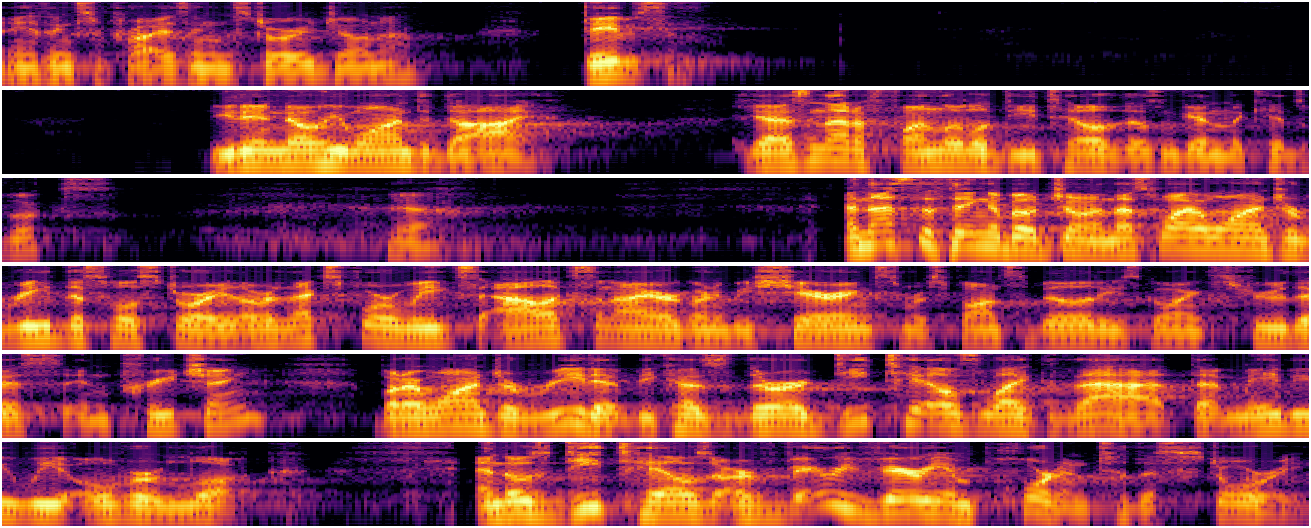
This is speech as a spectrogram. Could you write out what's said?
Anything surprising in the story of Jonah? Davidson. You didn't know he wanted to die. Yeah, isn't that a fun little detail that doesn't get in the kids' books? Yeah. And that's the thing about Jonah. That's why I wanted to read this whole story. Over the next four weeks, Alex and I are going to be sharing some responsibilities going through this in preaching, but I wanted to read it because there are details like that that maybe we overlook. And those details are very, very important to the story.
